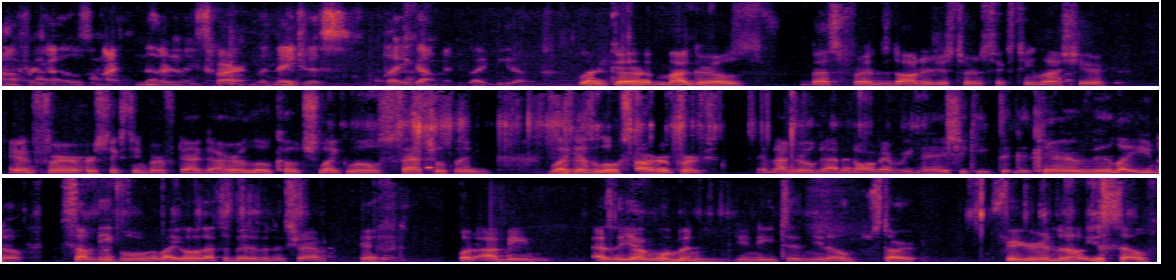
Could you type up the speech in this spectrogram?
I forgot it was a nice, another nice car, but they just like got me like beat up. Like uh, my girl's best friend's daughter just turned 16 last year, and for her 16th birthday, I got her a little coach like little satchel thing, like as a little starter purse. And that girl got it on every day. She keep taking care of it. Like you know, some people were like, "Oh, that's a bit of an extravagant gift," but I mean, as a young woman, you need to you know start figuring it out yourself.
